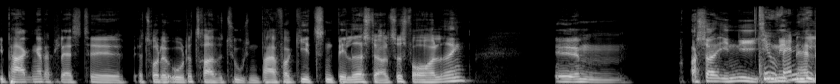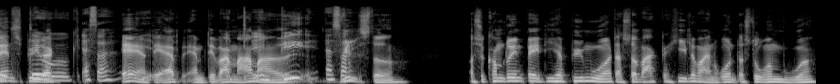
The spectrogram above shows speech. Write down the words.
I parken er der plads til, jeg tror det er 38.000, bare for at give et sådan billede af størrelsesforholdet, ikke? Øhm, og så inde i, det er inde i den her landsby, det er jo, altså, ja, ja, det, er, jamen, det var meget, meget by, altså. vildt sted. Og så kom du ind bag de her bymure, der så vagter hele vejen rundt og store mure,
